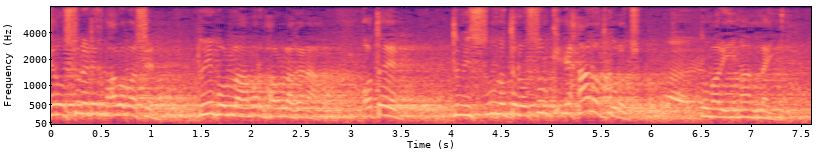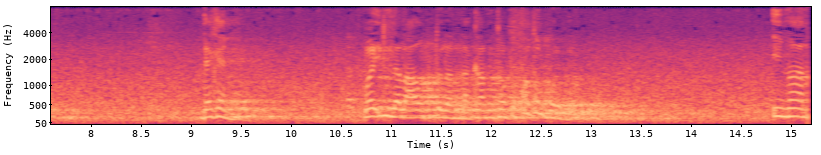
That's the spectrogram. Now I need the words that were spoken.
যে রসুল এটাকে ভালোবাসেন, তুমি বলল, আমার ভালো লাগে না। অতএব তুমি শূন্যতে রসুলকে এহানত করেছ। তোমার ইমান নাই। দেখেন ইল্লাল আউতুল্লাহ আমি তোমাকে কতল করব ইমান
